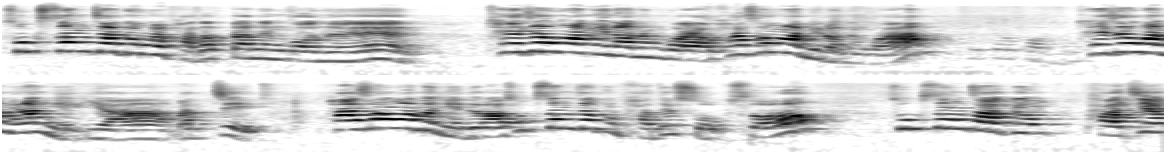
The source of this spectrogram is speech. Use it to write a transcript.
속성 작용을 받았다는 거는 퇴적암이라는 거야, 화성암이라는 거야? 퇴적암이란 얘기야. 맞지? 화성암은 얘들아 속성 작용 받을 수 없어. 속성 작용 다져,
